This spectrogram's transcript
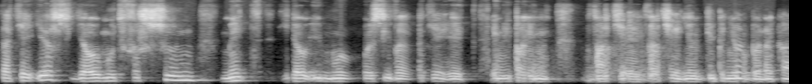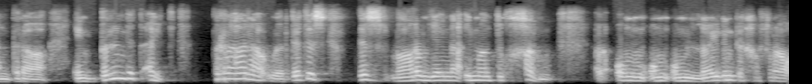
dat jy eers jou moet versoen met jou emosie wat jy het en die pyn wat jy wat jy in jou diep in jou binne kan dra en bring dit uit praat daaroor. Dit is dis waarom jy na iemand toe gaan uh, om om om leiding te vra,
